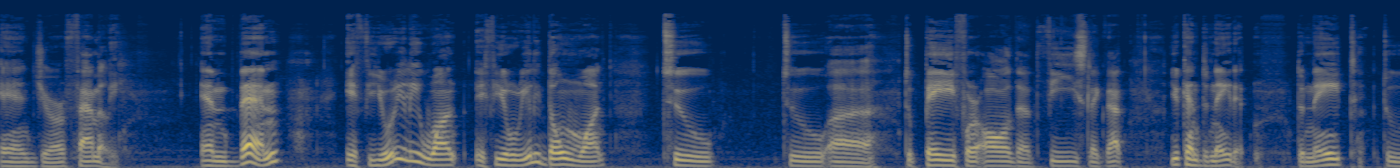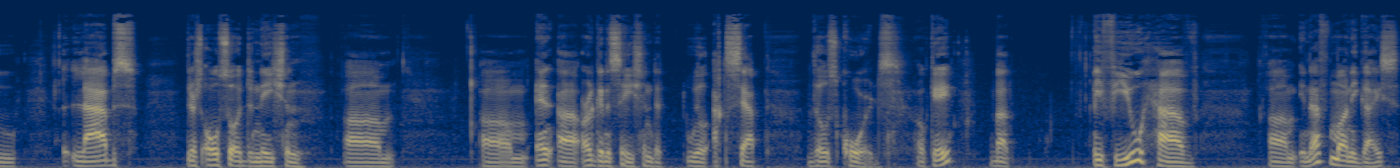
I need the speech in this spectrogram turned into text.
and your family, and then if you really want if you really don't want to to uh to pay for all the fees like that you can donate it donate to labs there's also a donation um, um, and, uh, organization that will accept those cords. Okay, but if you have um, enough money, guys,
